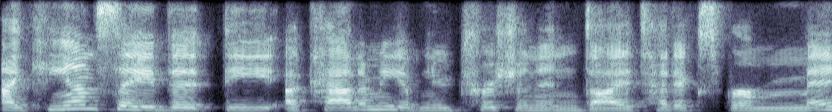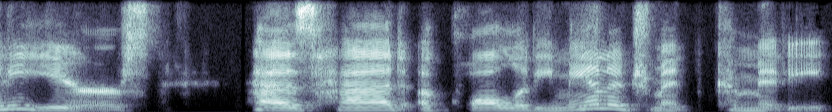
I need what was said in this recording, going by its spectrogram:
I can say that the Academy of Nutrition and Dietetics for many years has had a quality management committee.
